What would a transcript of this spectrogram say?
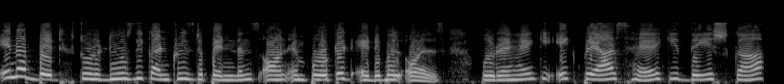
In a bid to reduce the country's dependence on imported edible oils बोल रहे हैं कि एक प्रयास है कि देश का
